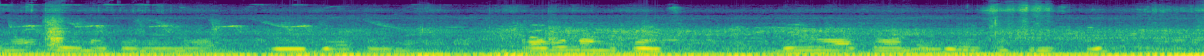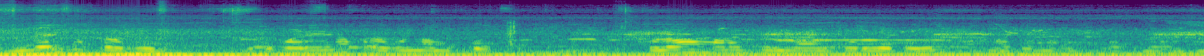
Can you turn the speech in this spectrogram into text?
అయినా ప్రేమతోనైనా ఏ జాతైనా ప్రభు నమ్ముకోవచ్చు. దేవుని వాక్యం అంటే యేసుక్రీస్తు అందరికీ ప్రభు ఎవరైనా ప్రభుని నమ్ముకోవచ్చు. కులం మనకు తినడానికి కొడుగుతుంది మతం మనకు పట్టడానికి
